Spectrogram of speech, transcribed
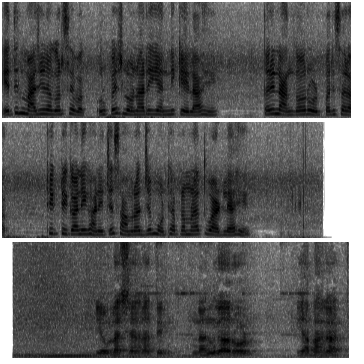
येथील माजी नगरसेवक रुपेश लोणारी यांनी केला आहे. तरी नांदगाव रोड परिसरात ठिकठिकाणी घाणीचे साम्राज्य मोठ्या प्रमाणात वाढले आहे. येवला शहरातील नांदगाव रोड या भागात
